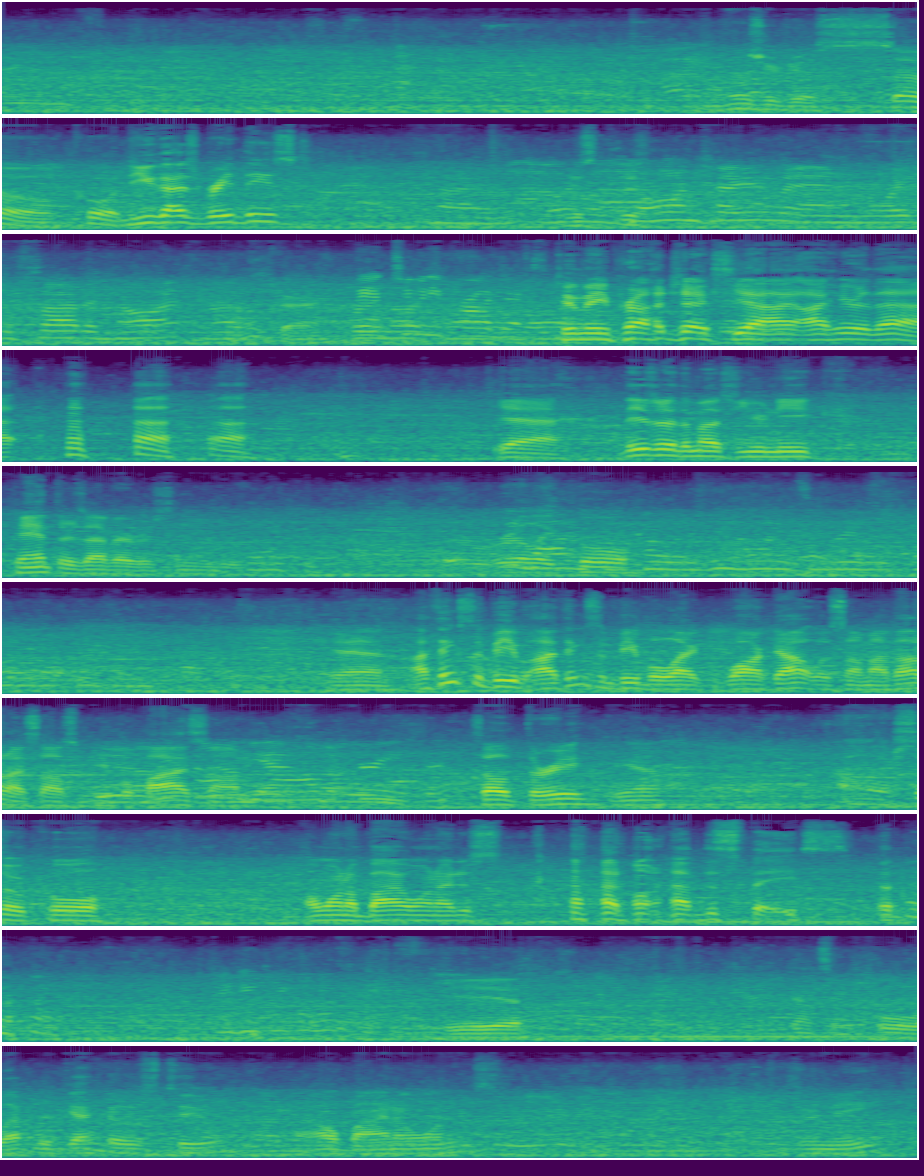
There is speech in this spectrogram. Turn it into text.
Those are just so cool. Do you guys breed these? No, Just- we're just- going to, and we decided not. Okay. We had too many projects. Too many projects. Yeah, I, I hear that. yeah, these are the most unique panthers I've ever seen. They're really cool. Yeah, I think some people. I think some people like walked out with some. I thought I saw some people buy some. Yeah, all the threes. Sold three. Yeah. Oh, they're so cool. I want to buy one. I just I don't have the space. Did you take a look? yeah. Got some cool leopard geckos too. Albino ones. These are neat.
